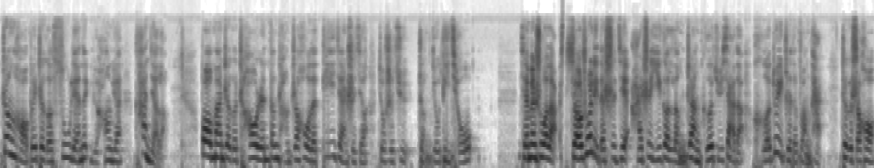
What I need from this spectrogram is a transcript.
正好被这个苏联的宇航员看见了。鲍曼这个超人登场之后的第一件事情，就是去拯救地球。前面说了，小说里的世界还是一个冷战格局下的核对峙的状态。这个时候，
